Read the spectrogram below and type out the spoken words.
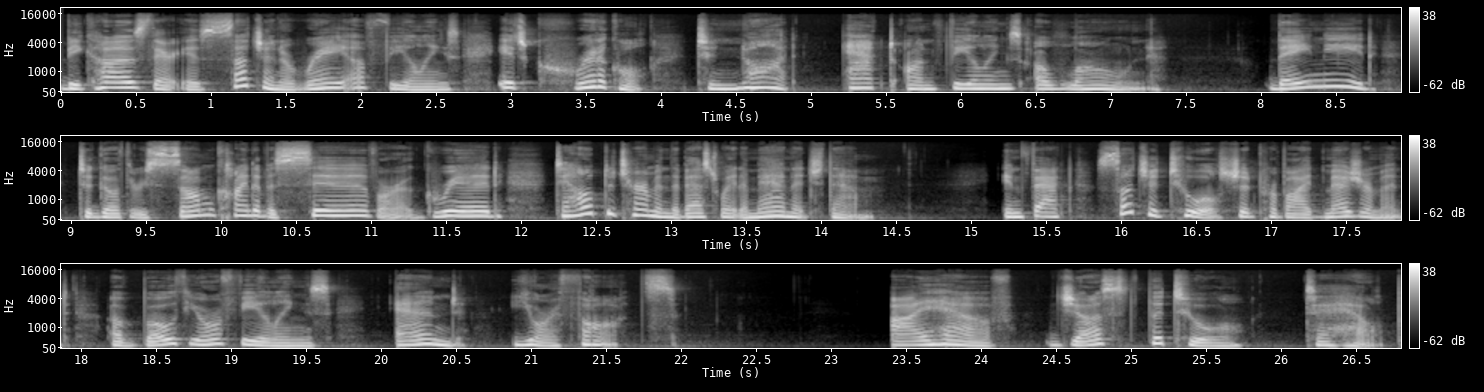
Because there is such an array of feelings, it's critical to not act on feelings alone. They need to go through some kind of a sieve or a grid to help determine the best way to manage them. In fact, such a tool should provide measurement of both your feelings and your thoughts. I have just the tool to help.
